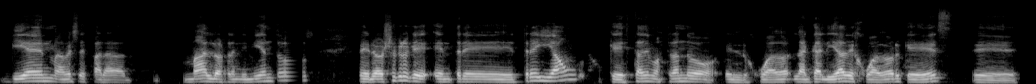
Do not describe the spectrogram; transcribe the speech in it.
bien, a veces para mal los rendimientos, pero yo creo que entre Trey Young, que está demostrando el jugador, la calidad de jugador que es, eh,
